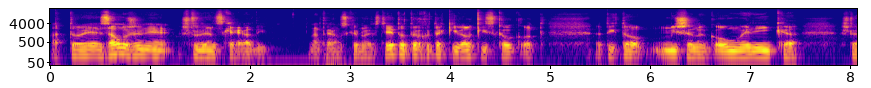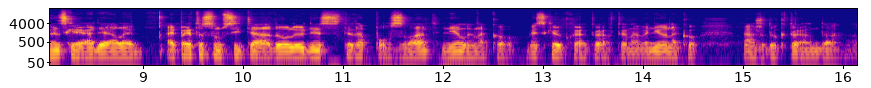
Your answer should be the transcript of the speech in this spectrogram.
a to je založenie študentskej rady na Trnavskej univerzite. Je to trochu taký veľký skok od týchto myšlenok o umení k študentskej rade, ale aj preto som si ťa dovolil dnes teda pozvať, nielen ako mestského kurátora v Trnave, nielen ako nášho doktoranda a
